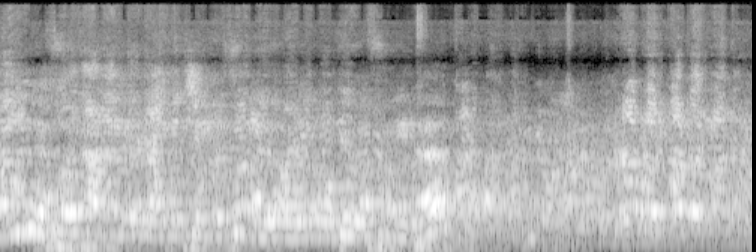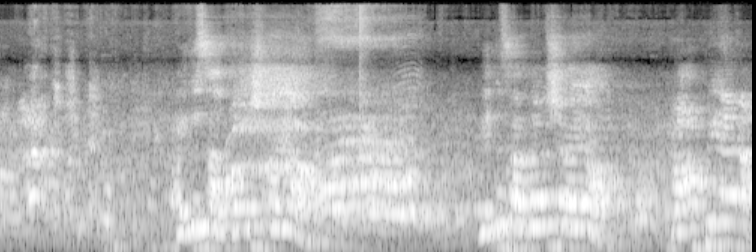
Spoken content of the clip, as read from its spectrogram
വലിയൊരു എഫേർട്ടാണ് ഈ ക്ലൈമറ്റ് ചേഞ്ച് സമയത്ത് മഴയൊക്കെയുള്ള സമയത്ത്. ഇത് സന്തോഷമായോ? ഇത് സന്തോഷമായോ? ഹാപ്പിയാണോ?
